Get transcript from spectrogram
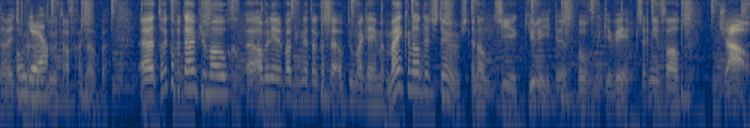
dan weet je Oh maar yeah. hoe het af gaat lopen. Eh, druk op het duimpje omhoog. Eh, abonneer, wat ik net ook al zei, op Doe Maar Gamen. Mijn kanaal Dutch Streams. En dan zie ik jullie de volgende keer weer. Ik zeg in ieder geval, ciao.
